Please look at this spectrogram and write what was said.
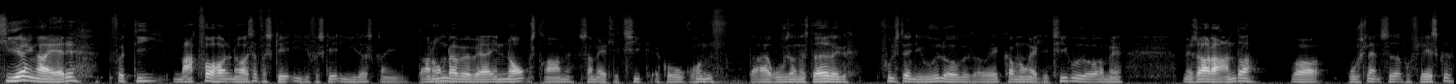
clearinger af det, fordi magtforholdene også er forskellige i de forskellige idrætsgrene. Der er mm. nogen, der vil være enormt stramme, som atletik af gode grunde. Der er russerne stadigvæk fuldstændig udelukket, så der vil ikke komme nogen atletik ud over med. Men så er der andre, hvor Rusland sidder på flæsket,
